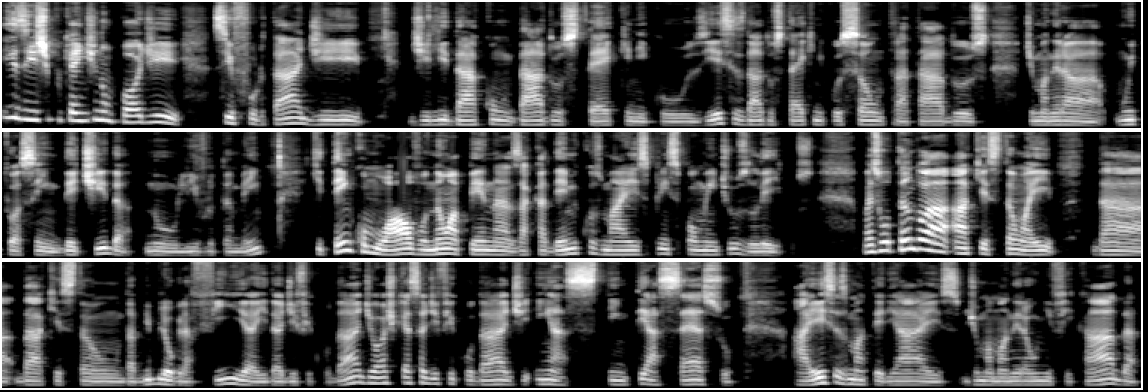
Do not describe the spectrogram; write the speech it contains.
Existe porque a gente não pode se furtar de, de lidar com dados técnicos, e esses dados técnicos são tratados de maneira muito assim detida no livro também, que tem como alvo não apenas acadêmicos, mas principalmente os leigos. Mas voltando à, à questão aí da, da questão da bibliografia e da dificuldade, eu acho que essa dificuldade em, em ter acesso a esses materiais de uma maneira unificada,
